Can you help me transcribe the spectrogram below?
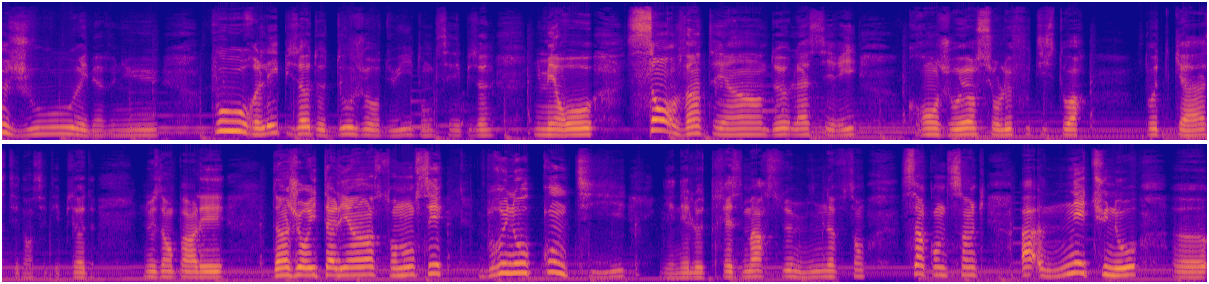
Bonjour et bienvenue pour l'épisode d'aujourd'hui. Donc c'est l'épisode numéro 121 de la série Grand joueur sur le foot histoire podcast. Et dans cet épisode, nous allons parler d'un joueur italien. Son nom c'est Bruno Conti. Il est né le 13 mars 1955 à Nettuno euh,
